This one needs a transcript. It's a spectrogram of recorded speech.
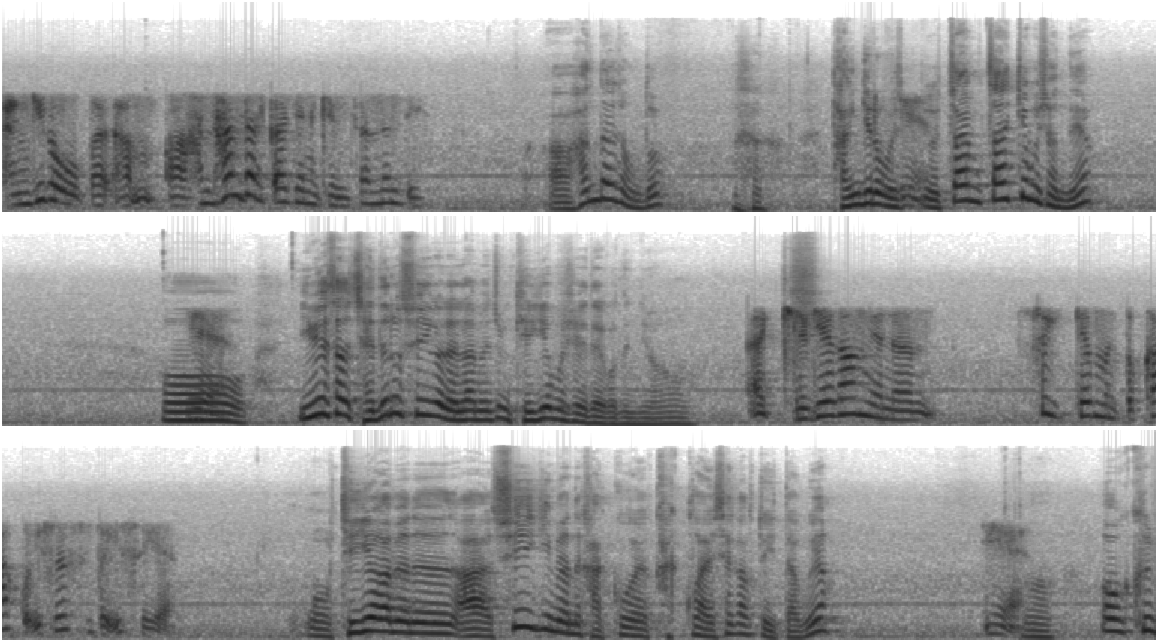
단기로 한한 한 달까지는 괜찮는데. 아, 한 달 정도? 단기로 보시, 예. 짧, 짧게 보셨네요? 어, 이 회사 제대로 수익을 내려면 좀 길게 보셔야 되거든요. 아, 길게 가면은 수익 되면 또 갖고 있을 수도 있어요. 어, 길게 가면은, 아, 수익이면 갖고, 가- 갖고 갈 생각도 있다고요? 예. 어, 어, 그,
